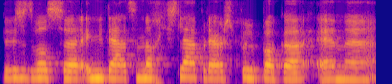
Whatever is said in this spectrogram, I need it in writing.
Dus het was eh, inderdaad een nachtje slapen daar, spullen pakken en eh,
